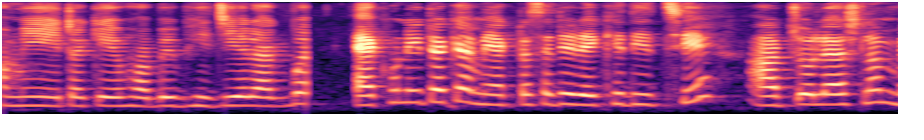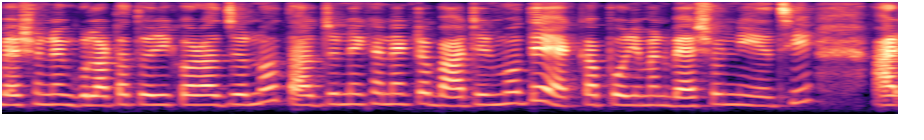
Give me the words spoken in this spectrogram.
আমি এটাকে এভাবে ভিজিয়ে রাখব। এখন এটাকে আমি একটা সাইডে রেখে দিচ্ছি আর চলে আসলাম বেসনের গোলাটা তৈরি করার জন্য। তার জন্য এখানে একটা বাটির মধ্যে এক কাপ পরিমাণ বেসন নিয়েছি। আর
